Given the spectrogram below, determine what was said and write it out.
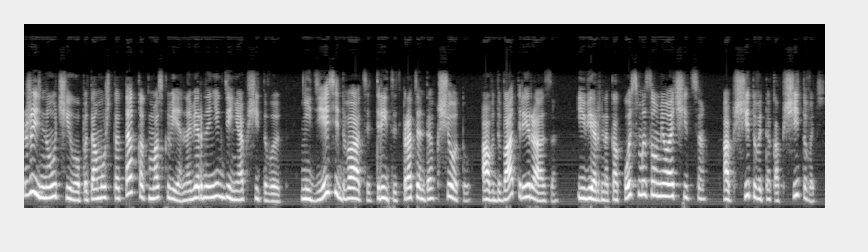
Жизнь научила, потому что так, как в Москве, наверное, нигде не обсчитывают. Не 10, 20, 30% к счету, а в 2-3 раза. И верно, какой смысл мелочиться? Обсчитывать так обсчитывать.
